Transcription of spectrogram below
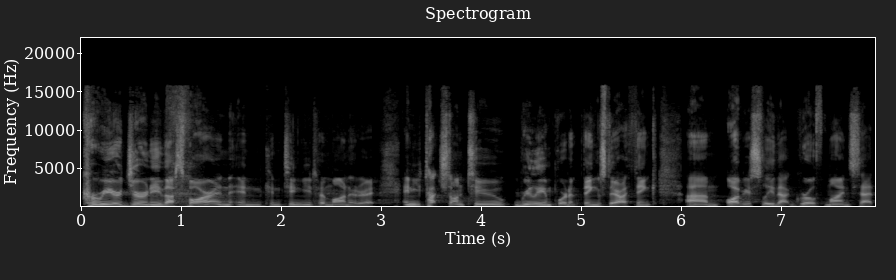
career journey thus far and, and continue to monitor it. And you touched on two really important things there, I think. Um, obviously, that growth mindset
